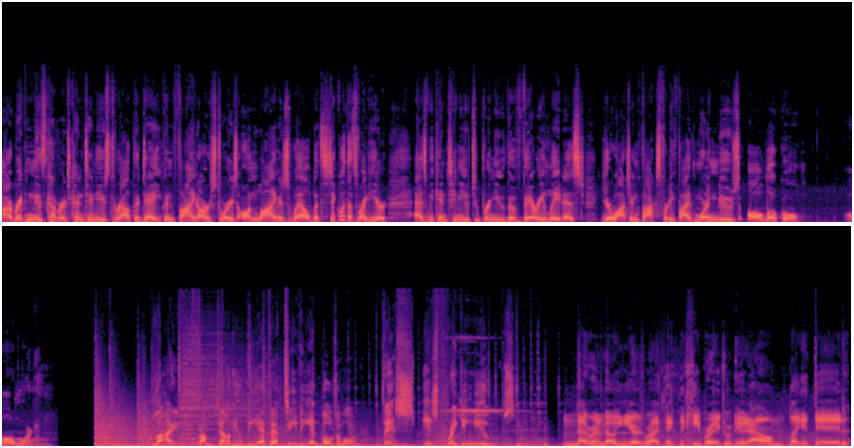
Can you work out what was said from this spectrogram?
Our breaking news coverage continues throughout the day. You can find our stories online as well, but stick with us right here as we continue to bring you the very latest. You're watching Fox 45 Morning News, all local, all morning. Live from WBFF TV in Baltimore, this is breaking news. Never in a million years where I think the Key Bridge would go down like it did.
